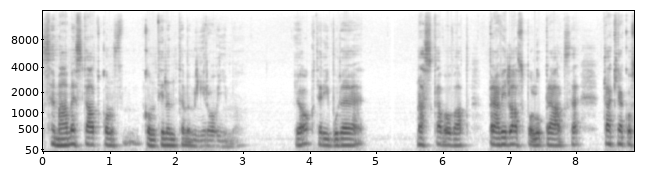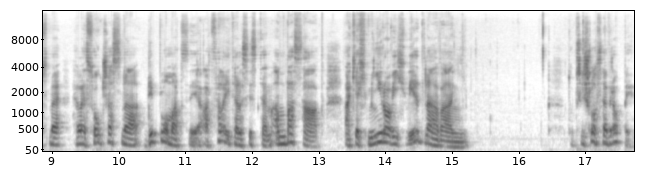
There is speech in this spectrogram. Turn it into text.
se máme stát konf- kontinentem mírovým, jo, který bude nastavovat pravidla spolupráce, tak jako jsme, hele, současná diplomacie a celý ten systém ambasád a těch mírových vyjednávání, to přišlo z Evropy.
